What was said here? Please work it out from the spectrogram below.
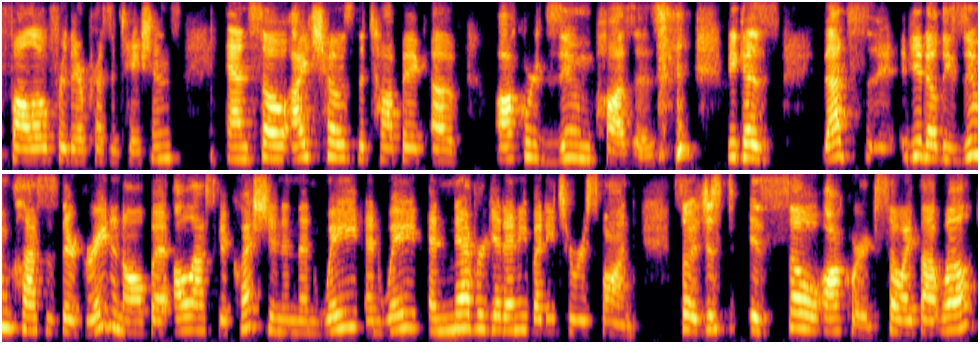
follow for their presentations. And so I chose the topic of awkward Zoom pauses because that's you know these zoom classes they're great and all but i'll ask a question and then wait and wait and never get anybody to respond. So it just is so awkward. So i thought well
